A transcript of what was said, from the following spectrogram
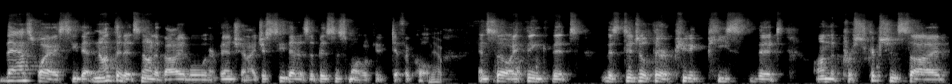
that's why I see that. Not that it's not a valuable intervention. I just see that as a business model get difficult. Yep. And so I think that this digital therapeutic piece that on the prescription side,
